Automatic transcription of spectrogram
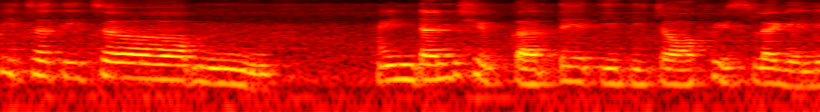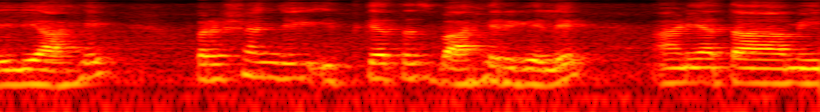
तिचं तिचं इंटर्नशिप करते. ती तिच्या ऑफिसला गेलेली आहे. प्रशांतजी इतक्यातच बाहेर गेले. आणि आता मी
